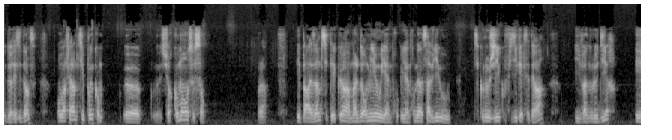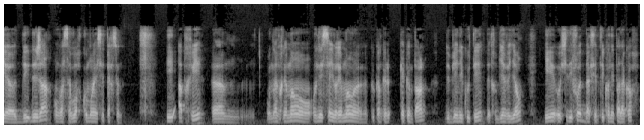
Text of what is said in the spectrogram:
de résidence, on va faire un petit point euh, sur comment on se sent. Voilà. Et par exemple, si quelqu'un a mal dormi ou il y a, un, problème dans sa vie ou psychologique ou physique, etc., il va nous le dire. Et euh, déjà, on va savoir comment est cette personne. Et après, on a vraiment, on essaye vraiment euh, que quand quelqu'un parle, de bien écouter, d'être bienveillant, et aussi des fois d'accepter qu'on n'est pas d'accord.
